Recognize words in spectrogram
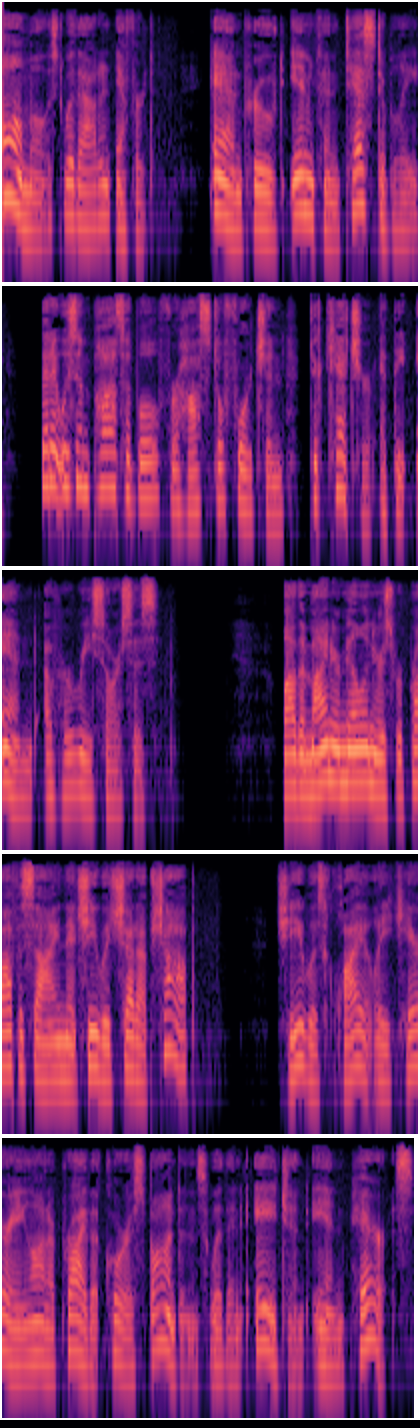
almost without an effort, and proved incontestably that it was impossible for hostile fortune to catch her at the end of her resources. While the minor milliners were prophesying that she would shut up shop, she was quietly carrying on a private correspondence with an agent in Paris.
